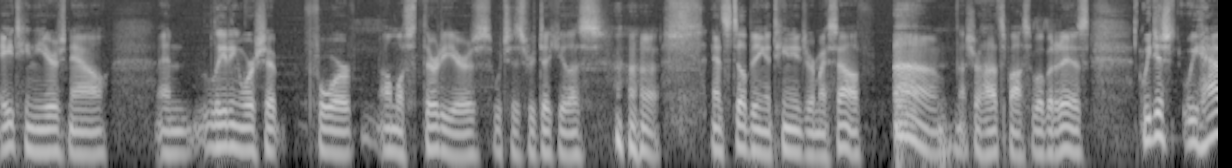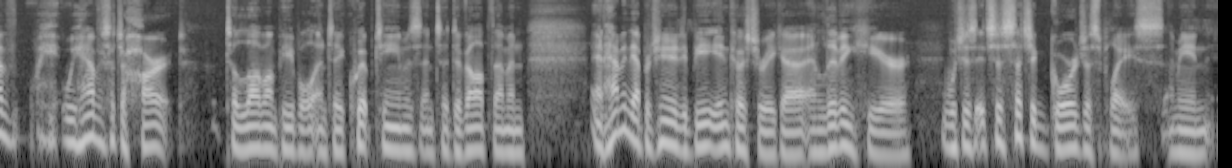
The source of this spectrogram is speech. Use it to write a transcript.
18 years now, and leading worship for almost 30 years, which is ridiculous, and still being a teenager myself. Not sure how that's possible, but it is. We just we have we, we have such a heart to love on people and to equip teams and to develop them and and having the opportunity to be in Costa Rica and living here, which is it's just such a gorgeous place. I mean,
